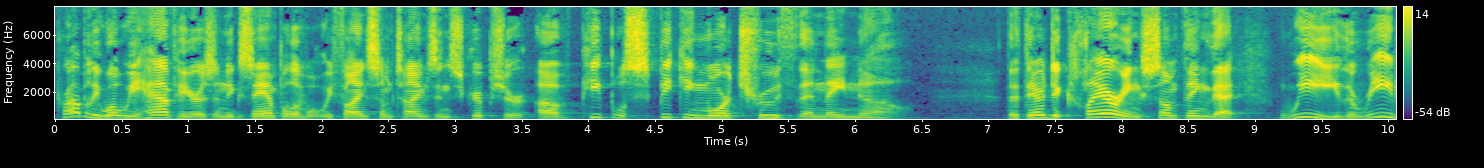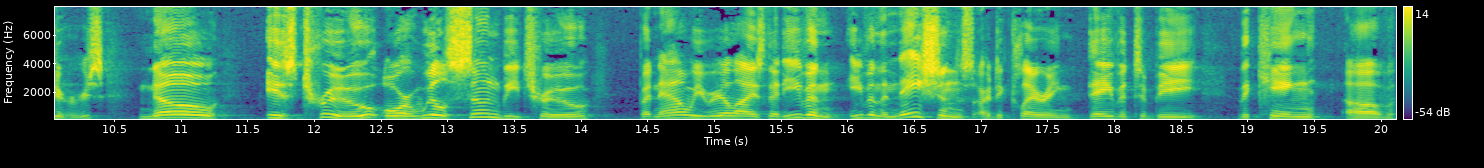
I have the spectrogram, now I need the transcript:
Probably what we have here is an example of what we find sometimes in Scripture of people speaking more truth than they know. That they're declaring something that we, the readers, know is true or will soon be true, but now we realize that even, even the nations are declaring David to be the king of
